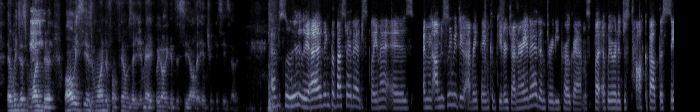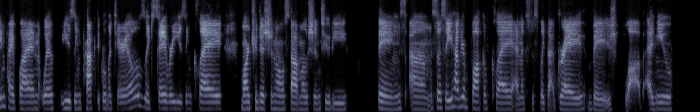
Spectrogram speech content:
that we just wonder? all we see is wonderful films that you make. We don't get to see all the intricacies of it. Absolutely. I think the best way to explain it is I mean, obviously, we do everything computer generated and 3D programs. But if we were to just talk about the same pipeline with using practical materials, like say we're using clay, more traditional stop motion 2D things. Um, so, say you have your block of clay and it's just like that gray, beige blob, and you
